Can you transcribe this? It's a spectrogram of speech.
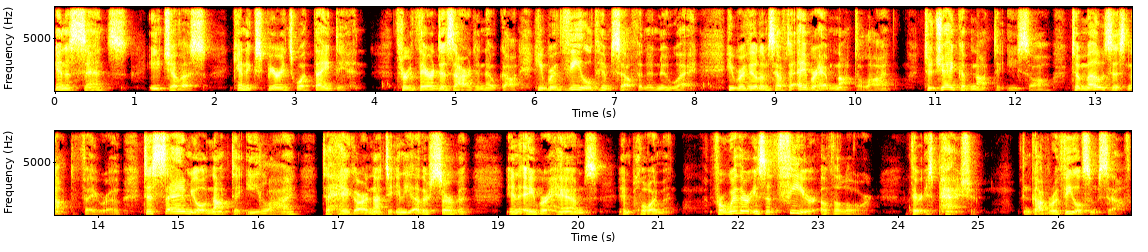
In a sense, each of us can experience what they did through their desire to know God. He revealed himself in a new way. He revealed himself to Abraham, not to Lot, to Jacob, not to Esau, to Moses, not to Pharaoh, to Samuel, not to Eli, to Hagar, not to any other servant in Abraham's employment. For where there is a fear of the Lord, there is passion, and God reveals himself.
